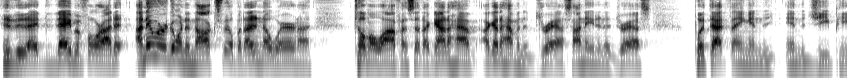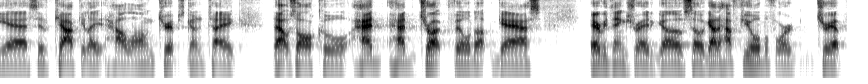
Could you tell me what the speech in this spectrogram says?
the, day, before I did, I knew we were going to Knoxville, but I didn't know where. And I told my wife, I said I gotta have I gotta have an address. I need an address put that thing in the in the GPS. It'll calculate how long the trip's going to take. That was all cool. Had had the truck filled up gas. Everything's ready to go. So I got to have fuel before trip.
